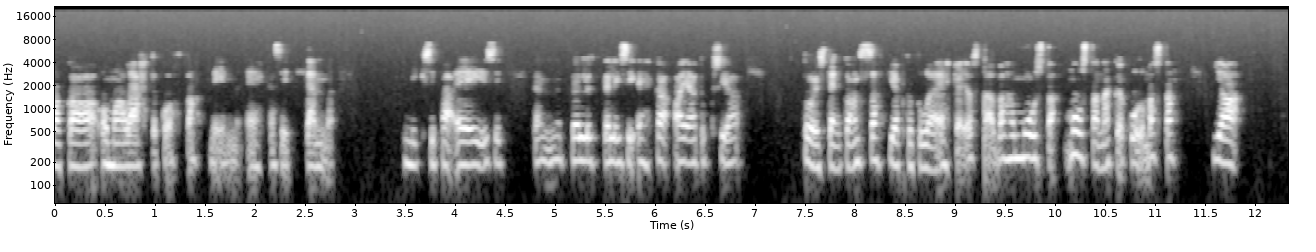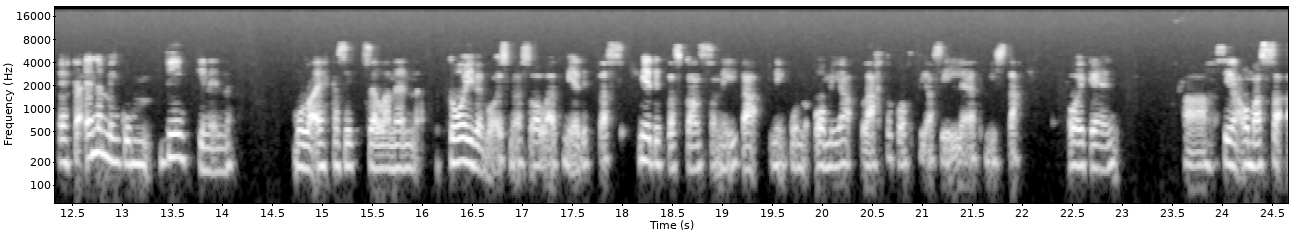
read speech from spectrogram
vakaa oma lähtökohta, niin ehkä sitten miksipä ei sitten pöllyttelisi ehkä ajatuksia toisten kanssa, jotka tulee ehkä jostain vähän muusta, muusta näkökulmasta. Ja ehkä ennemmin kuin vinkki, niin mulla ehkä sitten sellainen toive voisi myös olla, että mietittäisiin mietittäisi kanssa niitä niin kuin omia lähtökohtia silleen, että mistä oikein uh, siinä omassa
